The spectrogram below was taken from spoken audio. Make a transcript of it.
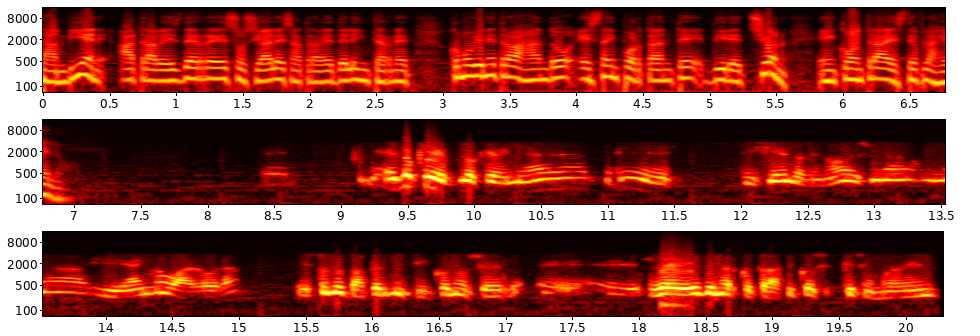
también a través de redes sociales, a través del internet. ¿Cómo viene trabajando esta importante dirección contra de este flagelo? Es lo que lo que venía eh, diciéndose, ¿no? Es una, una idea innovadora esto nos va a permitir conocer eh, eh, redes de narcotráficos que se mueven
